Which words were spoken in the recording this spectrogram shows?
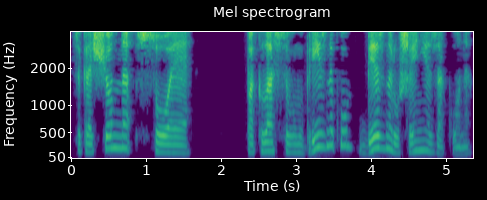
сокращенно СОЭ, по классовому признаку, без нарушения закона.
